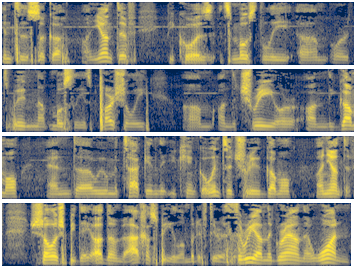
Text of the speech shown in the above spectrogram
into the sukkah on Yantif because it's mostly, um, or it's not mostly, it's partially um, on the tree or on the gummel, and uh, we were metakin that you can't go into tree gummel on Yantif. Shalosh bidei adam v'achas be'ilam. But if there are three on the ground, and one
